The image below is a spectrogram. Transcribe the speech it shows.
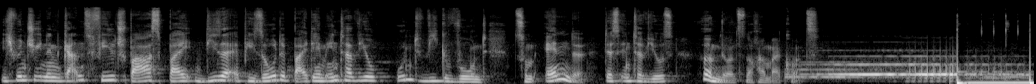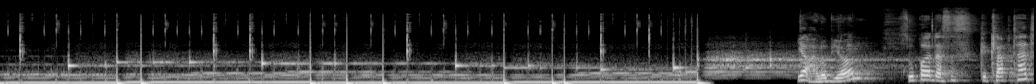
Ich wünsche Ihnen ganz viel Spaß bei dieser Episode, bei dem Interview und wie gewohnt zum Ende des Interviews hören wir uns noch einmal kurz. Ja, hallo Björn. Super, dass es geklappt hat,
